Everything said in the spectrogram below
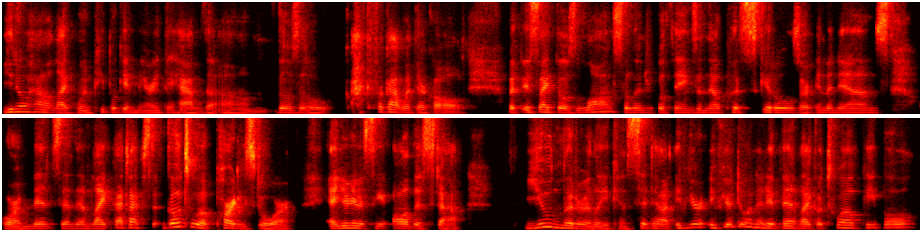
you know how like when people get married they have the um, those little i forgot what they're called but it's like those long cylindrical things and they'll put skittles or m&ms or mints in them like that type of stuff go to a party store and you're going to see all this stuff you literally can sit down if you're if you're doing an event like a 12 people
